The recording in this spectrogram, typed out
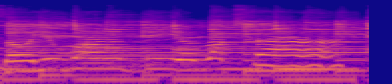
So you wanna be a rock star?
